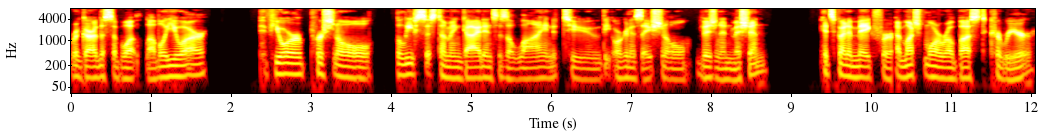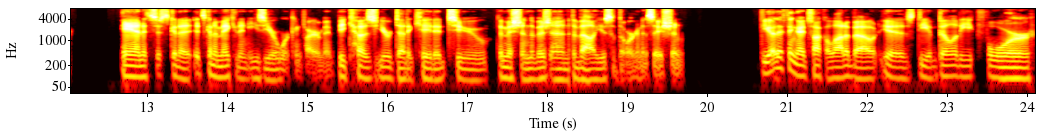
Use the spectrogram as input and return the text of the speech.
regardless of what level you are, if your personal belief system and guidance is aligned to the organizational vision and mission, it's going to make for a much more robust career and it's just going to it's going to make it an easier work environment because you're dedicated to the mission, the vision, the values of the organization. The other thing I talk a lot about is the ability for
